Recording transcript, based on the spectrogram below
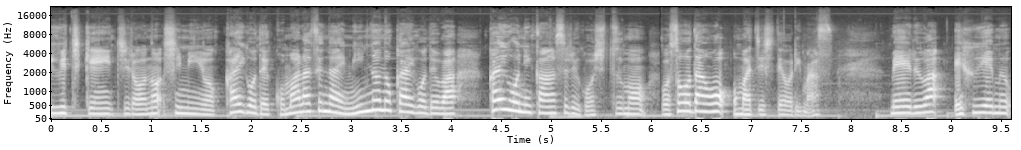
井口健一郎の市民を介護で困らせないみんなの介護では、介護に関するご質問、ご相談をお待ちしております。メールは fmo.fm-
